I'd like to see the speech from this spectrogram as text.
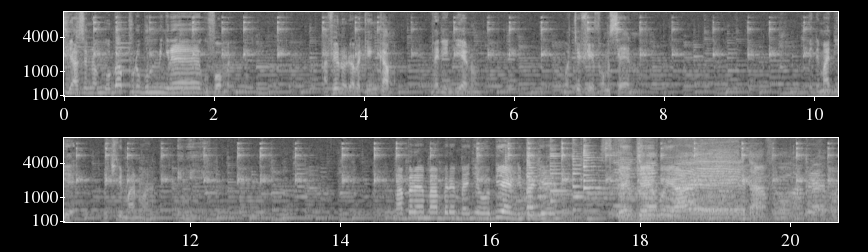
mfiase no wɔbɛporo bunu no nyinaa gu fam. Afei no deɛ ɔbɛkenkam mpanindeɛ no. Wɔte hwee fam sɛɛ no. Mede ma deɛ bɛkyiri ma no a ɛnyɛ yie. Mabrɛ mabrɛ manyɛ obi anim adeɛ sɛnkyɛ boyae damfo mabrɛ ma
